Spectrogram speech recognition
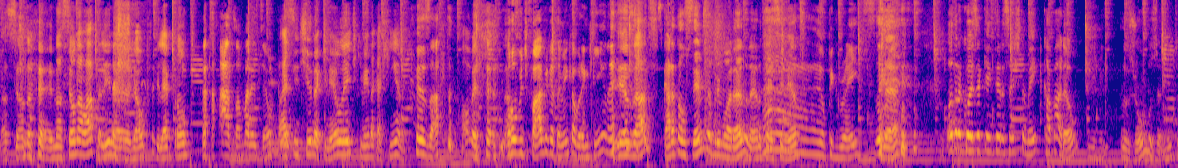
nasceu na, nasceu na lata ali, né? Já o filé pronto. Ah, Só apareceu. Faz sentido, é que nem o leite que vem da caixinha, né? Exato. Velho. Ovo de fábrica também, que é branquinho, né? Exato. Os caras estão sempre se aprimorando, né, no conhecimento. Ah, upgrades. né? Outra coisa que é interessante também, camarão. Uhum. os jumbos, é muito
